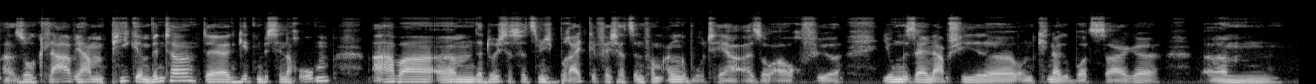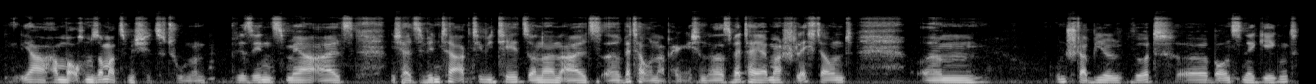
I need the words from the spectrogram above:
Also klar, wir haben einen Peak im Winter, der geht ein bisschen nach oben, aber ähm, dadurch, dass wir ziemlich breit gefächert sind vom Angebot her, also auch für Junggesellenabschiede und Kindergeburtstage, ähm, ja, haben wir auch im Sommer ziemlich viel zu tun. Und wir sehen es mehr als, nicht als Winteraktivität, sondern als äh, wetterunabhängig. Und da das Wetter ja immer schlechter und ähm, unstabil wird äh, bei uns in der Gegend,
